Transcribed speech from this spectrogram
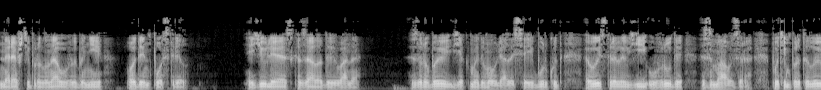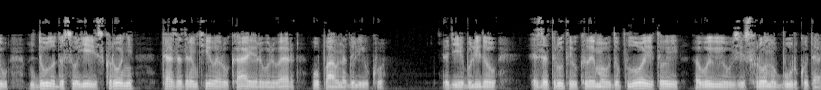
Нарешті пролунав у глибині один постріл. Юлія сказала до Івана Зроби, як ми домовлялися, і Буркут вистрелив їй у груди з Маузера, потім протилив дуло до своєї скроні та затремтіла рука, і револьвер упав на долівку. Тоді Болідов затрутив клима дупло, і той вивів зі схрону буркута,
